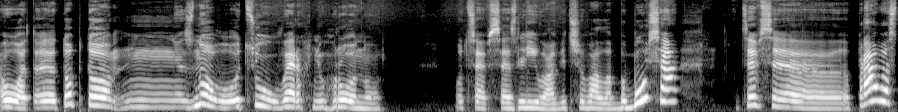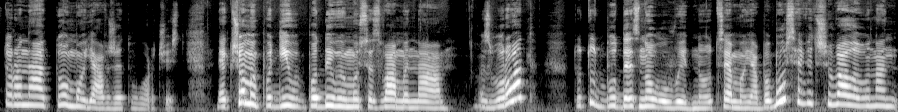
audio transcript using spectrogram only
От, е, тобто, знову оцю верхню грону, оце все зліва відшивала бабуся. Це все е, права сторона, то моя вже творчість. Якщо ми подивимося з вами на зворот, то тут буде знову видно, це моя бабуся відшивала, вона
